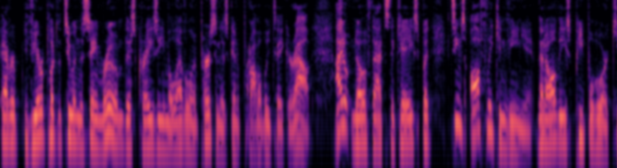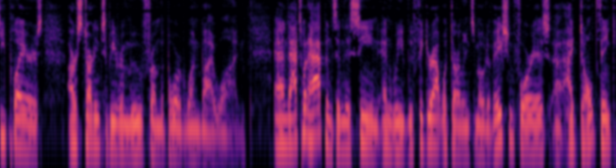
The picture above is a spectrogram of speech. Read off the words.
ever if you ever put the two in the same room, this crazy malevolent person is going to probably take her out. I don't know if that's the case, but it seems awfully convenient that all these people who are key players are starting to be removed from the board one by one. And that's what happens in this scene and we we figure out what Darlene's motivation for is. Uh, I don't think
